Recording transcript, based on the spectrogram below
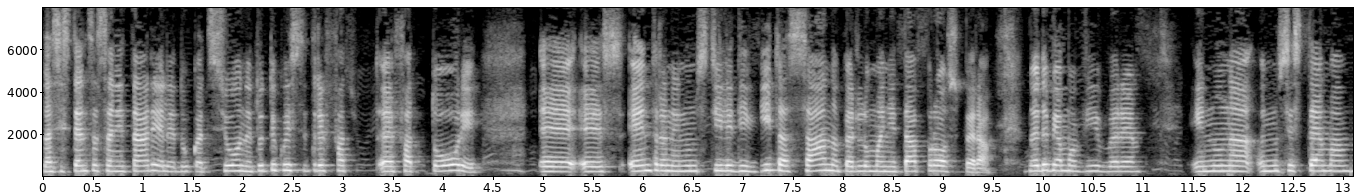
L'assistenza sanitaria e l'educazione, tutti questi tre eh, fattori eh, eh, entrano in un stile di vita sano per l'umanità prospera. Noi dobbiamo vivere in, una- in un sistema,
